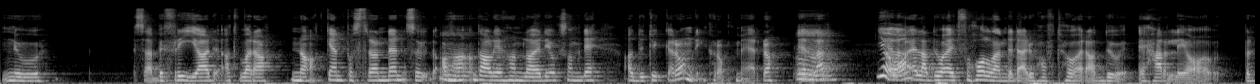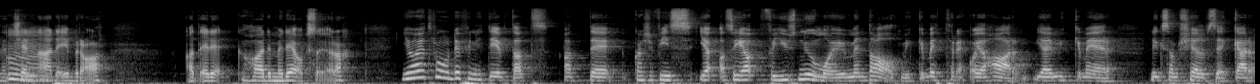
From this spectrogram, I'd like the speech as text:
nu så befriad att vara naken på stranden. Så antagligen handlar det också om det att du tycker om din kropp mer då. Eller? Ja. Eller, eller att du har ett förhållande där du har fått höra att du är härlig och känner dig bra. Att är det, har det med det också att göra? Ja, jag tror definitivt att, att det kanske finns... Jag, alltså jag, för just nu mår jag ju mentalt mycket bättre och jag, har, jag är mycket mer liksom självsäker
